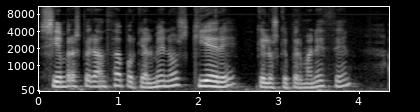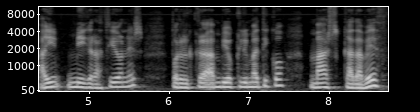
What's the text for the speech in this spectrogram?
siembra esperanza porque al menos quiere que los que permanecen, hay migraciones por el cambio climático más cada vez.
